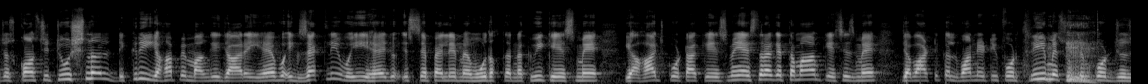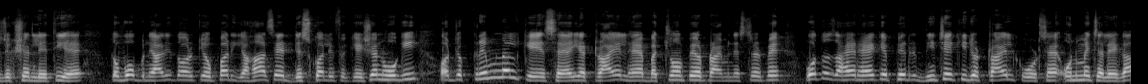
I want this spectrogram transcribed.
जो कॉन्स्टिट्यूशनल डिग्री यहाँ पे मांगी जा रही है, वो एग्जैक्टली exactly वही है जो इससे पहले महमूद अख्तर नकवी केस में या हज कोटा केस में या इस तरह के तमाम केसेस में जब article one eighty four three में सुप्रीम कोर्ट जुडिक्शन लेती है तो वो बुनियादी तौर के ऊपर यहाँ से डिसक्वालिफिकेशन होगी और जो क्रिमिनल केस है या ट्रायल है बच्चों पे और प्राइम मिनिस्टर पे वो तो ज़ाहिर है कि फिर नीचे की जो ट्रायल कोर्ट्स हैं उनमें चलेगा।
